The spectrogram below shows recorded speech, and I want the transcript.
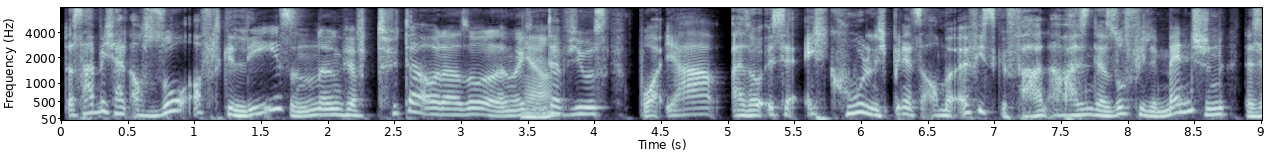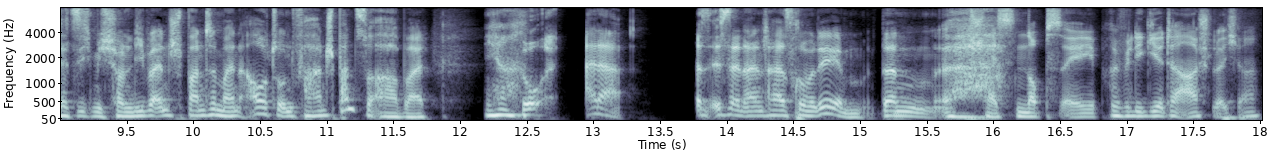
Das habe ich halt auch so oft gelesen, irgendwie auf Twitter oder so, oder in irgendwelchen ja. Interviews. Boah, ja, also ist ja echt cool und ich bin jetzt auch mal Öffis gefahren, aber es sind ja so viele Menschen, da setze ich mich schon lieber entspannt in mein Auto und fahre entspannt zur Arbeit. Ja. So, Alter, was ist denn ein scheiß Problem? Dann. Äh, scheiß Nobs, ey, privilegierte Arschlöcher.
